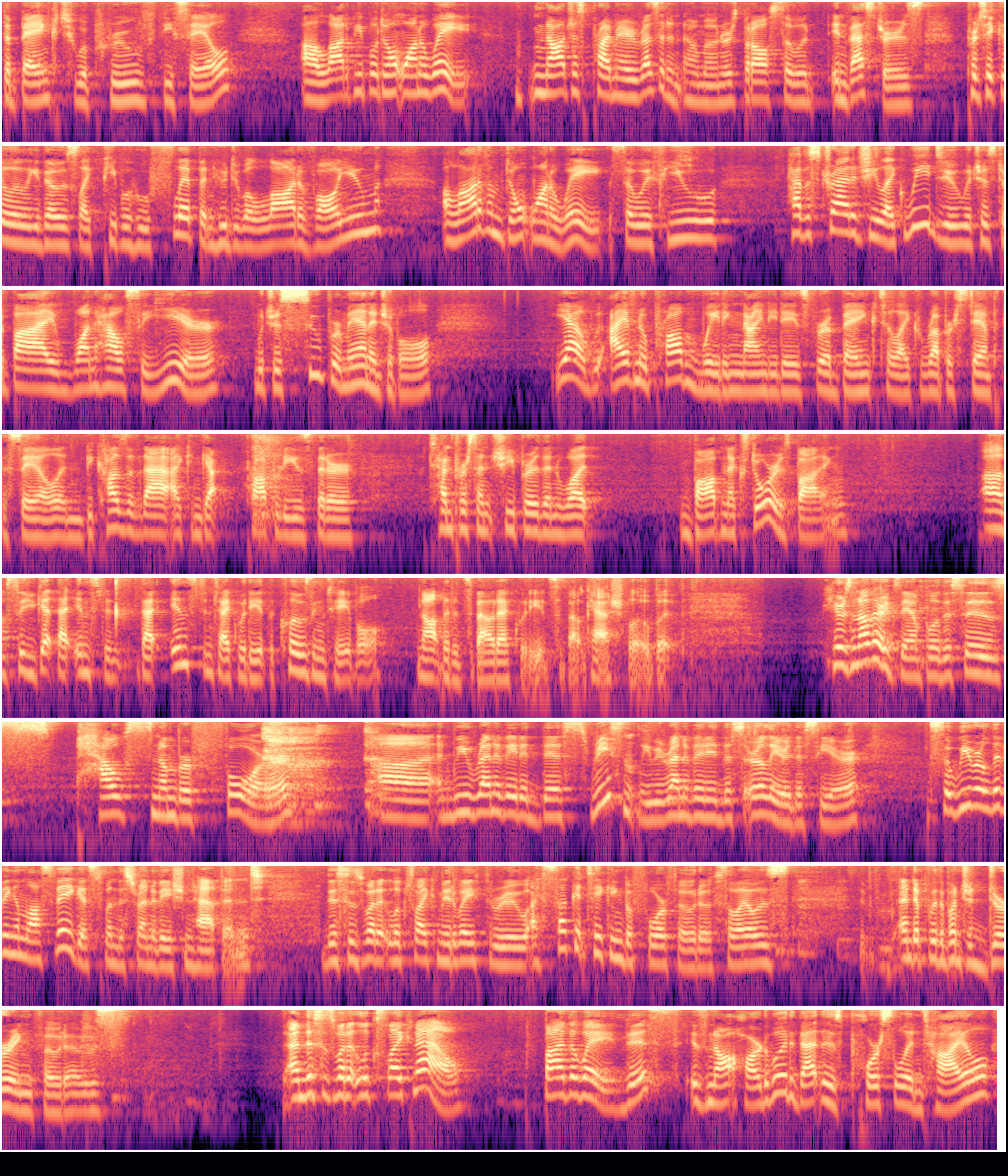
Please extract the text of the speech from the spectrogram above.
the bank to approve the sale, a lot of people don't want to wait. Not just primary resident homeowners, but also investors, particularly those like people who flip and who do a lot of volume a lot of them don't want to wait. So if you have a strategy like we do, which is to buy one house a year, which is super manageable, yeah, I have no problem waiting 90 days for a bank to like rubber stamp the sale. And because of that, I can get properties that are 10% cheaper than what Bob next door is buying. Um, so you get that instant, that instant equity at the closing table. Not that it's about equity, it's about cash flow. But here's another example. This is house number four. Uh, and we renovated this recently. We renovated this earlier this year. So we were living in Las Vegas when this renovation happened. This is what it looked like midway through. I suck at taking before photos, so I always end up with a bunch of during photos. And this is what it looks like now. By the way, this is not hardwood. That is porcelain tile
